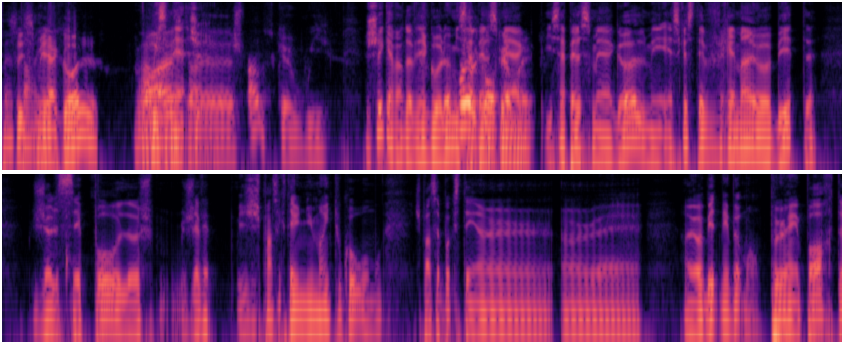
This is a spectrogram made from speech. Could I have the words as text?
là. C'est. Sméagol. Ah oui, Ouais, euh, je pense que oui. Je sais qu'avant de devenir Gollum, il s'appelle Sméagol, mais est-ce que c'était vraiment un hobbit? Je le sais pas. Là. Je, j'avais, je pensais que c'était un humain tout court, moi. Je pensais pas que c'était un, un, euh, un hobbit, mais bon, peu importe.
